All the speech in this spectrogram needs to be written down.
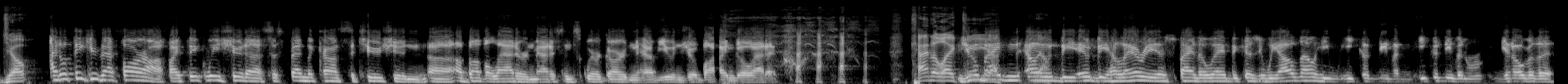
Joe, I don't think you're that far off. I think we should uh, suspend the Constitution uh, above a ladder in Madison Square Garden. Have you and Joe Biden go at it? kind of like Joe the, uh, Biden. Oh, yeah. it would be it would be hilarious, by the way, because we all know he he couldn't even he couldn't even get over the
